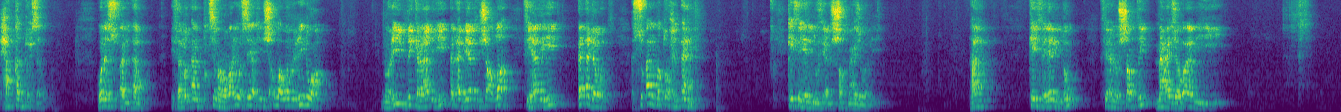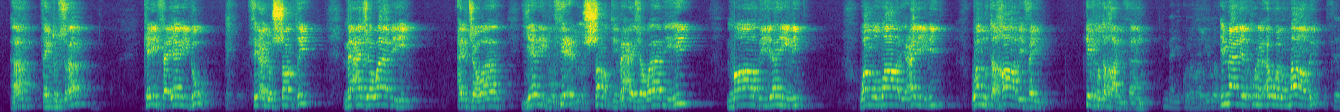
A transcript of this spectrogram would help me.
حقا تحسب. هنا السؤال الآن. افهموا الآن التقسيم الرباعي وسيأتي إن شاء الله ونعيدها. نعيد ذكر هذه الأبيات إن شاء الله في هذه الأدوات. السؤال المطروح الآن. كيف يرد فعل الشرط مع جوابه؟ ها؟ كيف يرد فعل الشرط مع جوابه. ها؟ فهمتم السؤال؟ كيف يرد فعل الشرط مع جوابه؟ الجواب يرد فعل الشرط مع جوابه ماضيين ومضارعين ومتخالفين. كيف متخالفان إما أن يكون ماضيا إما أن يكون الأول ماضي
